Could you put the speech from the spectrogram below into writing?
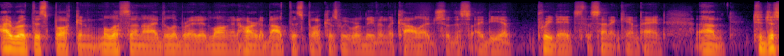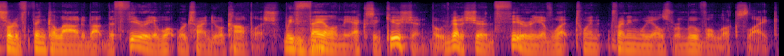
I wrote this book, and Melissa and I deliberated long and hard about this book as we were leaving the college. So this idea predates the Senate campaign. Um, to just sort of think aloud about the theory of what we're trying to accomplish. We mm-hmm. fail in the execution, but we've got a shared theory of what twin, training wheels removal looks like.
